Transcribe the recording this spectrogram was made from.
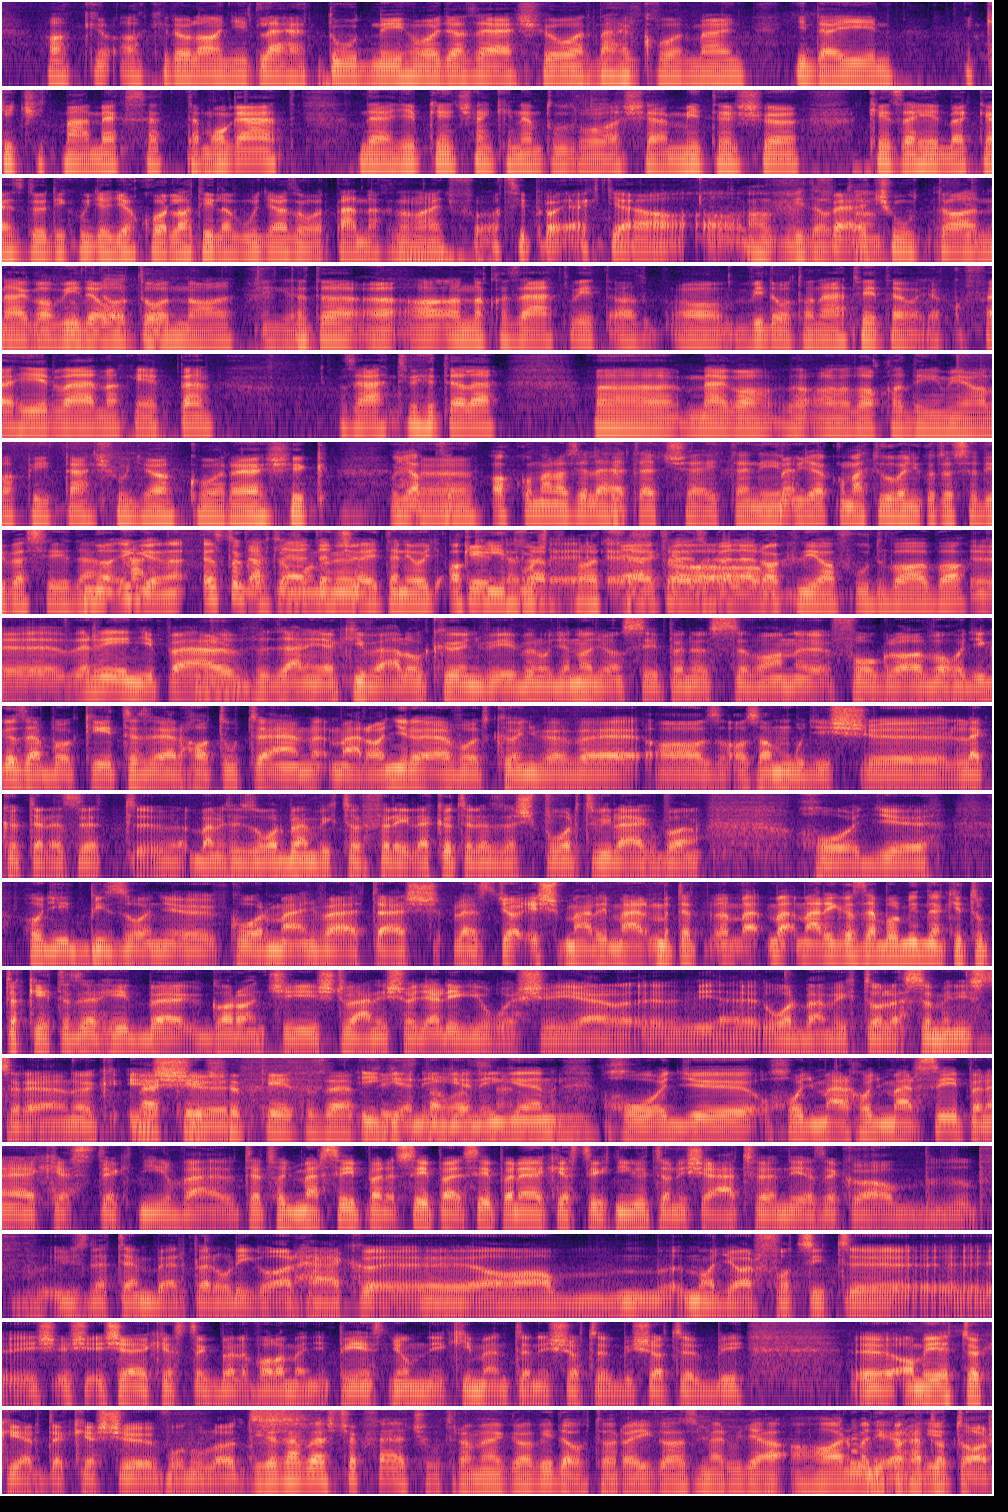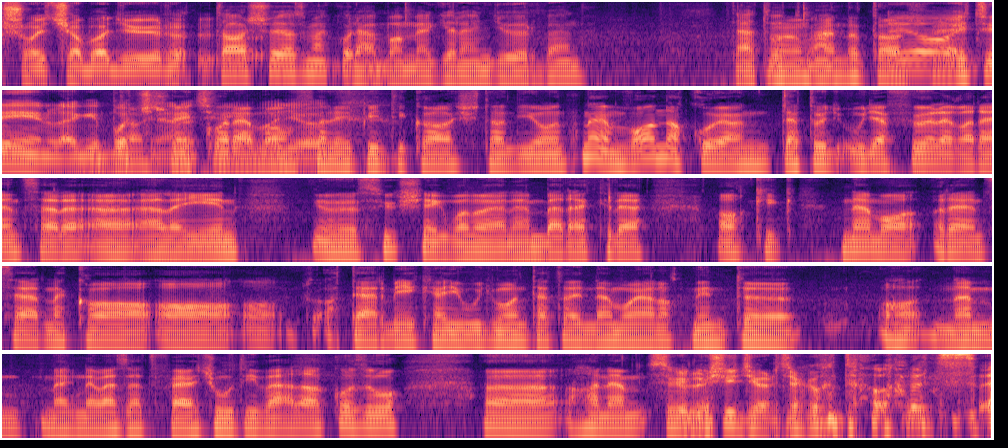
akiről annyit lehet tudni, hogy az első Orbán kormány idején egy kicsit már megszedte magát, de egyébként senki nem tud róla semmit, és 2007-ben kezdődik ugye gyakorlatilag ugye az Orbánnak a nagy foci projektje a, a, a felcsúttal, a meg a videótonnal. Tehát a, a, annak az átvét, a, a videóton átvétel, vagy akkor Fehérvárnak éppen az átvétele, meg a, az akadémia alapítás ugye akkor esik. Ugye uh, akkor, akkor már azért lehetett sejteni, me, ugye akkor már túl vagyunk az összödi beszéden. Na igen, hát, ezt akartam lehetett mondani, sejteni, hogy aki most elkezd a, belerakni a futballba. Rényi Pál, Dániel kiváló könyvében ugye nagyon szépen össze van foglalva, hogy igazából 2006 után már annyira el volt könyvelve az, az amúgy is lekötelezett, bármint az Orbán Viktor felé lekötelezett sportvilágban, hogy hogy itt bizony kormányváltás lesz. Ja, és már, már, tehát, már, már igazából mindenki tudta 2007-ben Garancsi István is, hogy elég jó eséllyel Orbán Viktor lesz a miniszterelnök. Meg és később 2010 Igen, igen, igen, hogy, hogy, már, hogy már szépen elkezdtek nyilván, tehát hogy már szépen, szépen, szépen elkezdték nyíltan is átvenni ezek a üzletember per oligarchák a magyar focit, és, és, és elkezdtek bele valamennyi pénzt nyomni, kimenteni, stb. stb. Ami egy tök érdekes érdekes vonulat. Igazából ez csak felcsútra meg a videótorra igaz, mert ugye a harmadik... Igen, hát a Tarsoly Csaba Győr... A Tarsoly az már korábban megjelent Győrben. Tehát ott már... A Tarsoly, Jaj, tényleg, bocsánat. korábban vagyok. felépítik a stadiont. Nem, vannak olyan, tehát hogy ugye főleg a rendszer elején szükség van olyan emberekre, akik nem a rendszernek a, a, a, a termékei, úgymond, tehát hogy nem olyanok, mint a nem megnevezett felcsúti vállalkozó, uh, hanem... Szőlősi György gondolsz.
